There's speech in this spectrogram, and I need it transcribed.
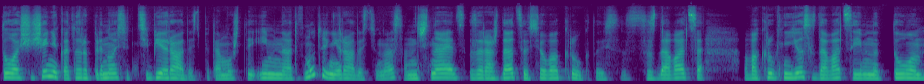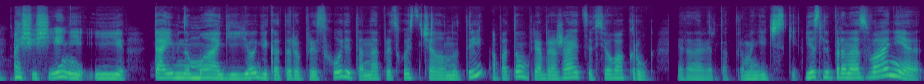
то ощущение, которое приносит тебе радость, потому что именно от внутренней радости у нас начинает зарождаться все вокруг, то есть создаваться вокруг нее, создаваться именно то ощущение и та именно магия йоги, которая происходит, она происходит сначала внутри, а потом преображается все вокруг. Это, наверное, так про магически. Если про название,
